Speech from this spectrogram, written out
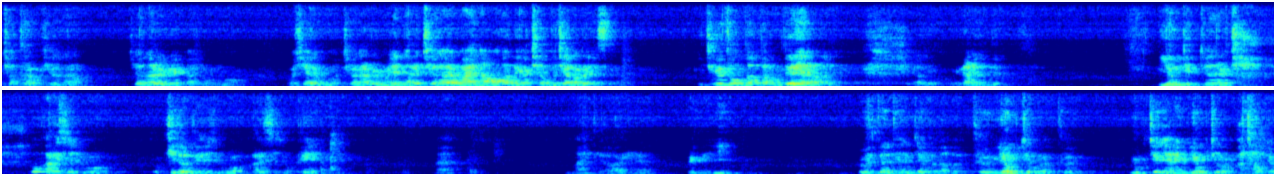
좋더라고 전화로. 전화를 해가지고 뭐 요새는 뭐 전화를 뭐 옛날에 전화를 많이 나오다 내가 전부 전화를 했어요. 지금 돈 든다고 내려놔. 해가지고 이러는데 이 영적 전화를 자꾸 가르쳐주고 또 기도도 해주고 가르쳐주고 그래. 네. 많이 대화를 해요. 그러니까 이 어떤 형제보다도 더 영적으로 더 육적이 아니고 영적으로 가까워져.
